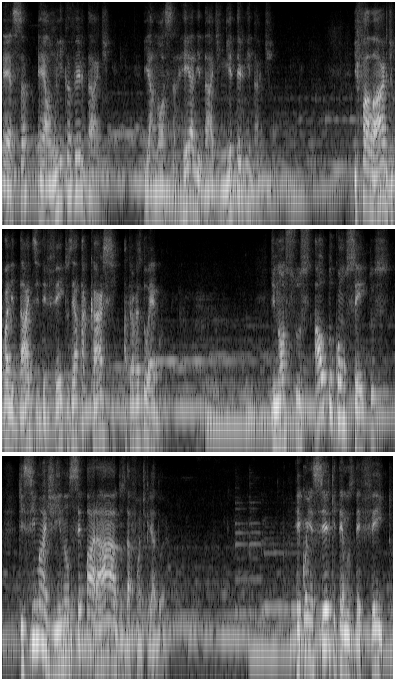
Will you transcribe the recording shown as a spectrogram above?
Essa é a única verdade e a nossa realidade em eternidade. E falar de qualidades e defeitos é atacar-se através do ego, de nossos autoconceitos que se imaginam separados da fonte criadora. Reconhecer que temos defeito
